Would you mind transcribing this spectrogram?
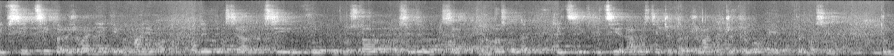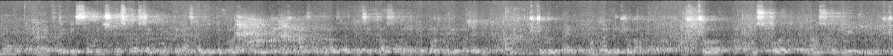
І всі ці переживання, які ми маємо, ми дивимося всі в одну сторону, ми всі дивимося на Господа і ці, і ці радості чи переживання, чи тривоги йому приносимо. Тому е, в такий символічний спосіб на кінець буде також роздані- ці проспори для кожної людини, щоб ми могли відчувати, що Господь нас об'єднує, що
